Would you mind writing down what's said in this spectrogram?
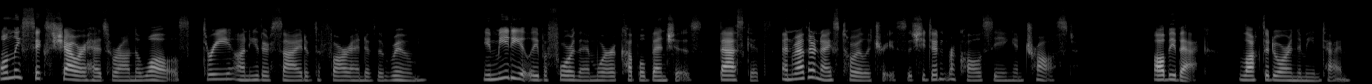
Only six shower heads were on the walls, three on either side of the far end of the room. Immediately before them were a couple benches, baskets, and rather nice toiletries that she didn't recall seeing in Trost. I'll be back, Lock the door in the meantime.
